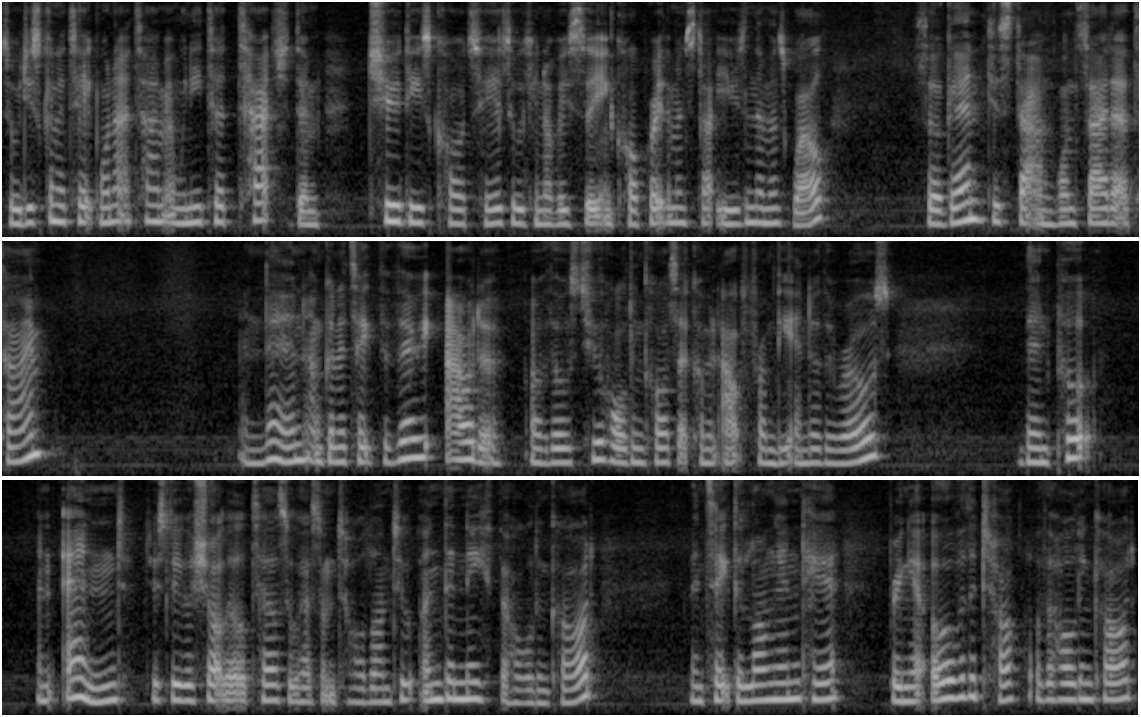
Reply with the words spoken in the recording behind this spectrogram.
So we're just going to take one at a time and we need to attach them to these cords here so we can obviously incorporate them and start using them as well. So again, just start on one side at a time. And then I'm going to take the very outer of those two holding cords that are coming out from the end of the rows. Then put an end, just leave a short little tail so we have something to hold on to, underneath the holding cord. Then take the long end here, bring it over the top of the holding cord,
